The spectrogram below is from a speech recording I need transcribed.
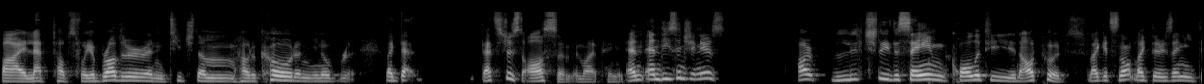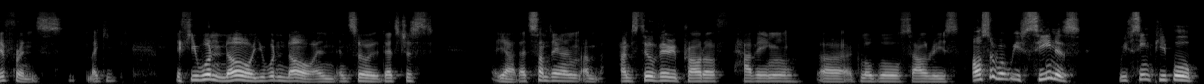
buy laptops for your brother and teach them how to code and you know like that. That's just awesome in my opinion. And and these engineers are literally the same quality and output. Like it's not like there's any difference. Like you, if you wouldn't know, you wouldn't know. And and so that's just yeah, that's something I'm I'm, I'm still very proud of having uh, global salaries. Also, what we've seen is we've seen people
